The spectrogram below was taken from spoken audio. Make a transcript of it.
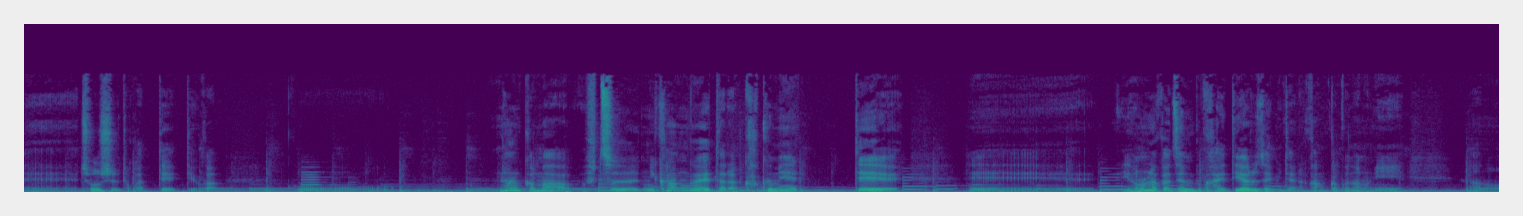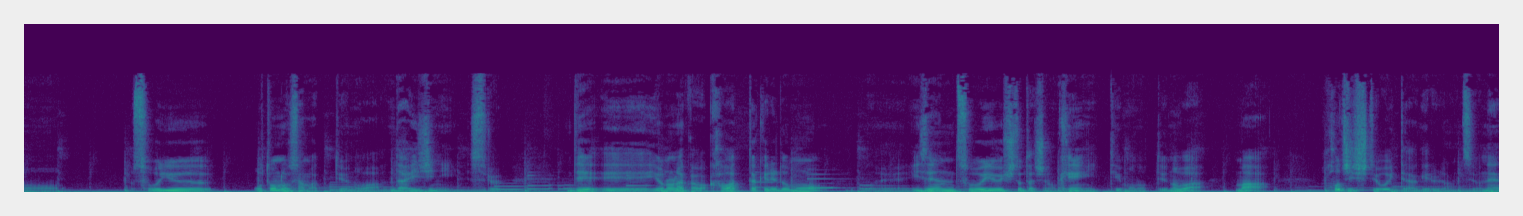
えー、長州とかってっていうかこうなんかまあ普通に考えたら革命って、えー世の中全部変えてやるぜみたいな感覚なのにあのそういうお殿様っていうのは大事にする。で、えー、世の中は変わったけれども依然そういう人たちの権威っていうものっていうのはまあ保持しておいてあげるなんですよね。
